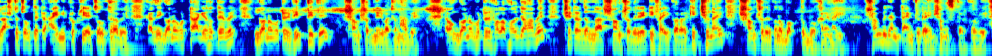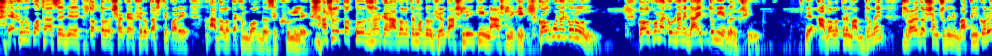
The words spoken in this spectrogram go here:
রাষ্ট্র চলতে একটা আইনি প্রক্রিয়ায় চলতে হবে। কাজেই গণভোটটা আগে হতে হবে, গণভোটের ভিত্তিতে সংসদ নির্বাচন হবে। এবং গণভোটের ফলাফল যা হবে, সেটার জন্য আর সংসদে রেটিফাই করার কিচ্ছু নাই, সংসদের কোনো বক্তব্য ওখানে নাই। সংবিধান টাইম টু টাইম সংস্কার করবে। এখনও কথা আছে যে তত্ত্বাবধায়ক সরকার ফেরত আসতে পারে, আদালত এখন বন্ধ আছে, খুললে। আসলে তত্ত্বাবধায়ক সরকার আদালতের মাধ্যমে ফেরত আসলেই কি, না আসলে কি? কল্পনা করুন কল্পনা করুন, আমি দায়িত্ব নিয়ে বলছি যে আদালতের মাধ্যমে ত্রয়োদশ সংশোধনী বাতিল করে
